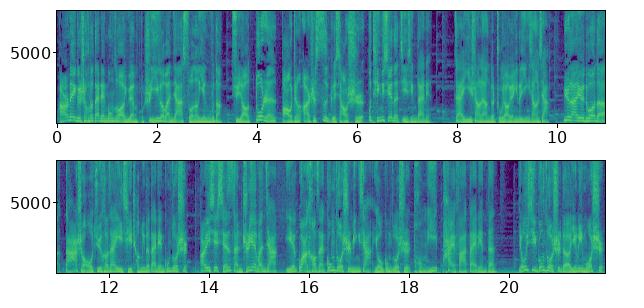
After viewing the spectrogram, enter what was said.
而那个时候的代练工作远不是一个玩家所能应付的，需要多人保证二十四个小时不停歇的进行代练。在以上两个主要原因的影响下，越来越多的打手聚合在一起，成立了代练工作室。而一些闲散职业玩家也挂靠在工作室名下，由工作室统一派发代练单。游戏工作室的盈利模式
